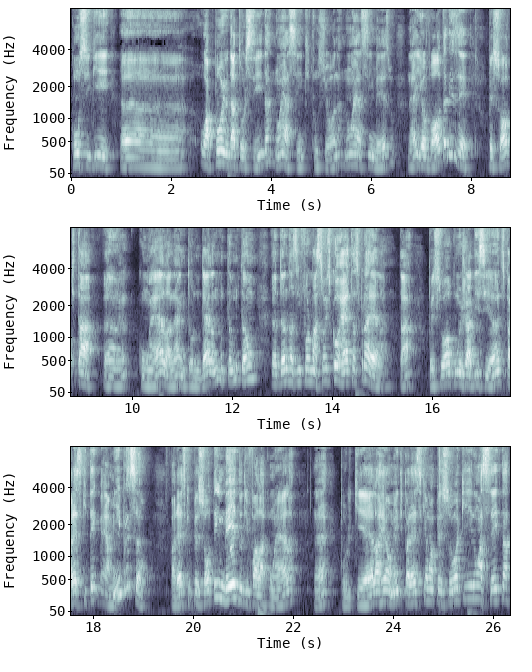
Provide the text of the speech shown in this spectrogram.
conseguir uh, o apoio da torcida, não é assim que funciona, não é assim mesmo, né? E eu volto a dizer, o pessoal que está uh, com ela, né, em torno dela, não estão uh, dando as informações corretas para ela, tá? O pessoal, como eu já disse antes, parece que tem, é a minha impressão, parece que o pessoal tem medo de falar com ela, né? Porque ela realmente parece que é uma pessoa que não aceita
